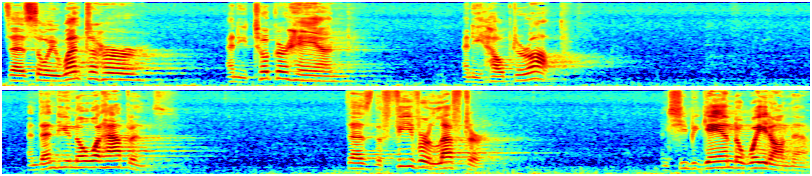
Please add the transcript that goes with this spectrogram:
It says, So he went to her and he took her hand and he helped her up. And then do you know what happens? Says, The fever left her and she began to wait on them.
